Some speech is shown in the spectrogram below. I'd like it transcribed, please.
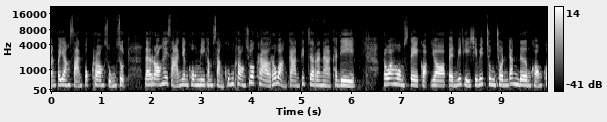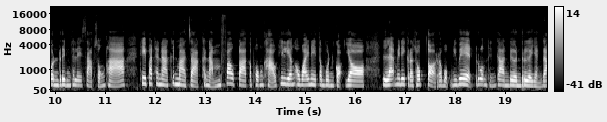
รณ์ไปยังศาลปกครองสูงสุด และร้องให้ศาลยังคงมีคำสั่งคุ้มครองชั่วคราวระหว่างการพิจารณาคดี เพราะว่าโฮมสเตย์เกาะยอเป็นวิถีชีวิตชุมชนดั้งเดิมของคนริมทะเลสาบสงขลา ที่พัฒนาขึ้นมาจากขนำเฝ้าปลากระพงขาวที่เลี้ยงเอาไว้ในตำบลเกาะยอ และไม่ได้กระทบต่อระบบนิเวศ รวมถึงการเดินเรืออย่างใด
